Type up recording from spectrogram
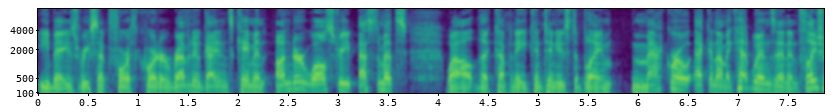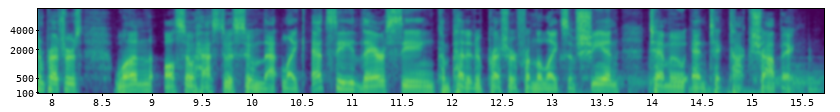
eBay's recent fourth quarter revenue guidance came in under Wall Street estimates. While the company continues to blame macroeconomic headwinds and inflation pressures, one also has to assume that, like Etsy, they're seeing competitive pressure from the likes of Shein, Temu, and TikTok shopping.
